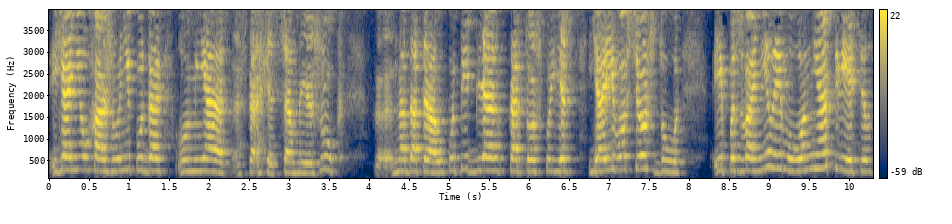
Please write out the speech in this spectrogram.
Я не ухожу никуда. У меня этот самый жук. э, Надо траву купить для картошку ест. Я его все жду. И позвонила ему, он не ответил.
